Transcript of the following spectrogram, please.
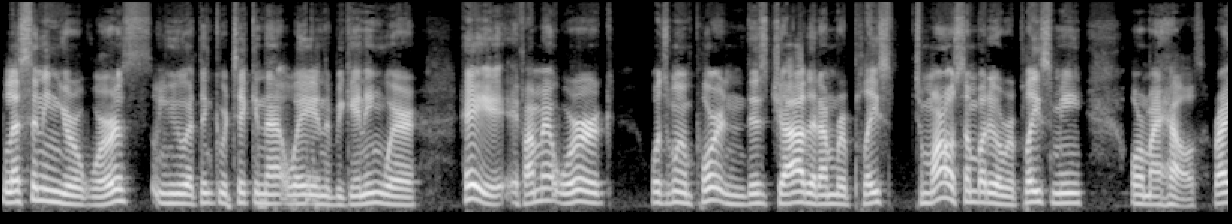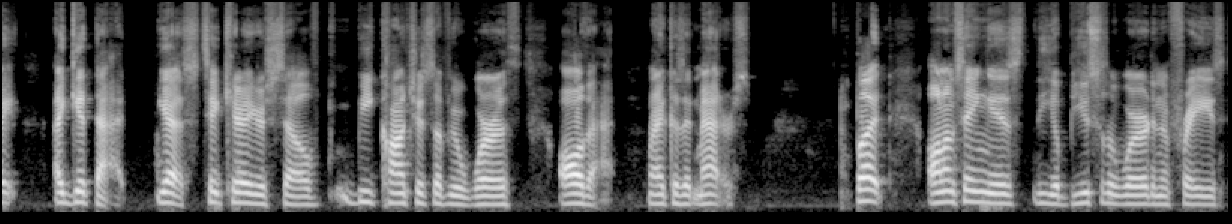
lessening your worth. You, I think we're taking that way in the beginning, where hey, if I'm at work, what's more important? This job that I'm replaced tomorrow, somebody will replace me or my health, right? I get that. Yes, take care of yourself. Be conscious of your worth. All that, right? Because it matters. But all I'm saying is the abuse of the word and the phrase.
